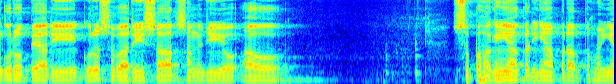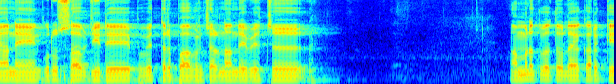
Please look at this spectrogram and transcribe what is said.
ਗੁਰੂ ਪਿਆਰੀ, ਗੁਰੂ ਸਵਾਰੀ ਸਾਧ ਸੰਗ ਜੀਓ ਆਓ। ਸੁਭਾਗੀਆਂ ਘੜੀਆਂ ਪ੍ਰਾਪਤ ਹੋਈਆਂ ਨੇ ਗੁਰੂ ਸਾਹਿਬ ਜੀ ਦੇ ਪਵਿੱਤਰ ਪਾਵਨ ਚਰਨਾਂ ਦੇ ਵਿੱਚ। ਅੰਮ੍ਰਿਤ ਵੇਲੇ ਤੋਂ ਲੈ ਕਰਕੇ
